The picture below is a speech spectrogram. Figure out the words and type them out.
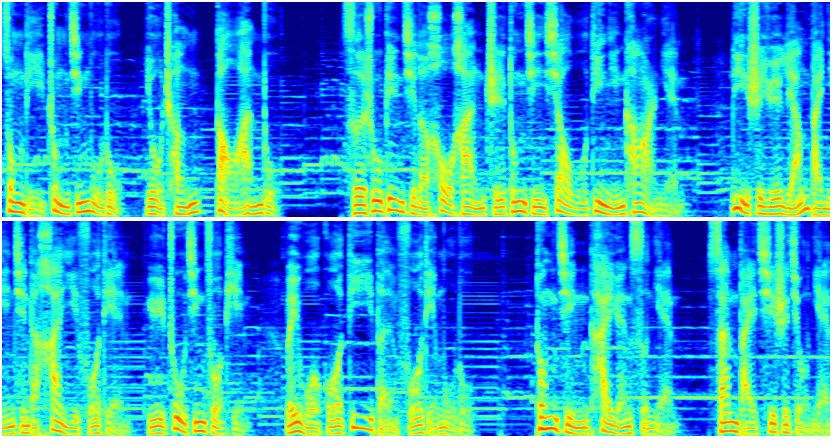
宗理重经目录》，又称《道安录》。此书编辑了后汉至东晋孝武帝宁康二年。历时约两百年间的汉译佛典与注经作品，为我国第一本佛典目录。东晋太元四年（三百七十九年），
